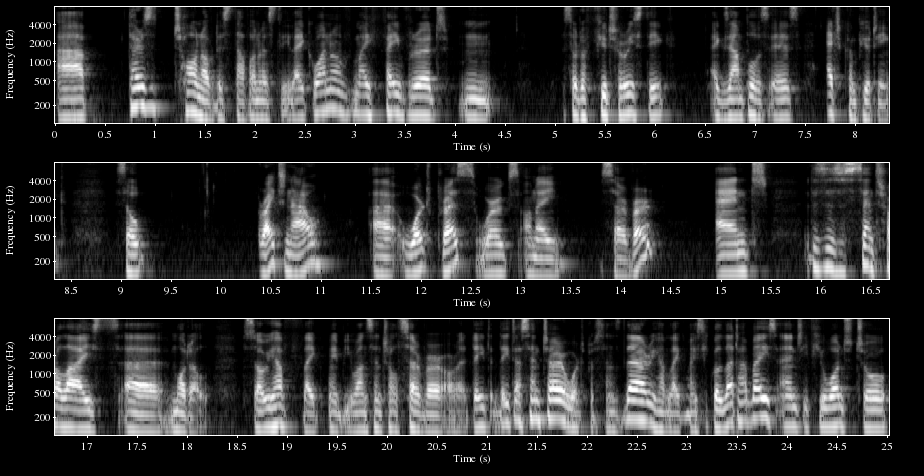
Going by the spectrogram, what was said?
Uh, there's a ton of this stuff, honestly. Like one of my favorite mm, sort of futuristic examples is edge computing. So right now, uh, WordPress works on a server, and this is a centralized uh, model. So you have like maybe one central server or a data data center. WordPress stands there. You have like MySQL database, and if you want to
